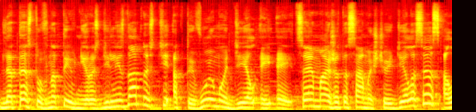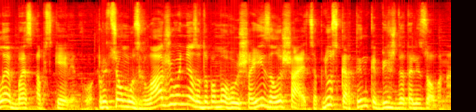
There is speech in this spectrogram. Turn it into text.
Для тесту в нативній роздільній здатності активуємо DLAA. Це майже те саме, що і DLSS, але без апскейлінгу. При цьому згладжування за допомогою шаї залишається, плюс картинка більш детальна деталізована.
